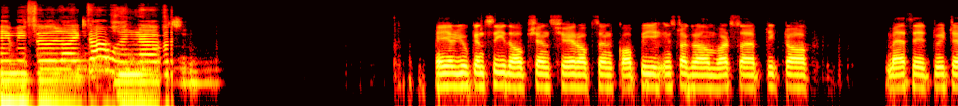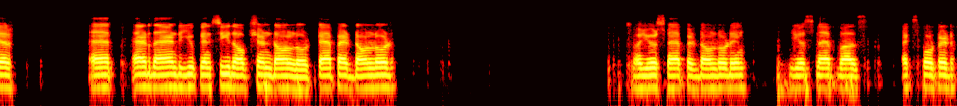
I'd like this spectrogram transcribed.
made me feel like I would never. Here you can see the options share option, copy, Instagram, WhatsApp, TikTok, message, Twitter. At, at the end you can see the option download. Tap at download. Now your snap is downloading. Your snap was exported.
